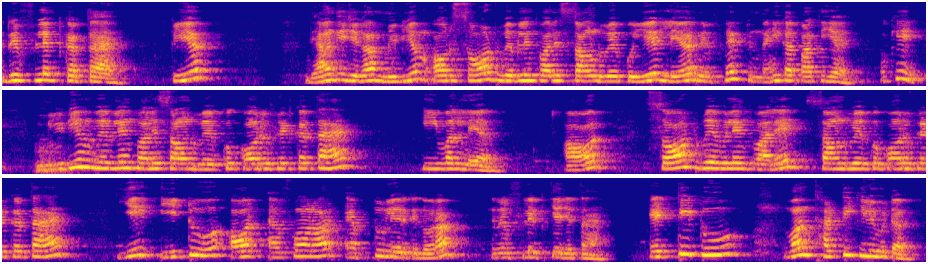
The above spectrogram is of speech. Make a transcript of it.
रिफ्लेक्ट करता है। क्लियर? ध्यान दीजिएगा, मीडियम और शॉर्ट वेवलेंथ वाले साउंड वेव को ये लेयर रिफ्लेक्ट नहीं कर पाती है। ओके? मीडियम वेवलेंथ वाले साउंड वेव को कौन रिफ्लेक्ट करता है? E one layer. और शॉर्ट वेवलेंथ वाले साउंड वेव को कौन रिफ्लेक्ट करता है? ये E2 और F1 और F2 लेयर के द्वारा रिफ्लेक्ट किया जाता है। 80 टू 130 किलोमीटर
